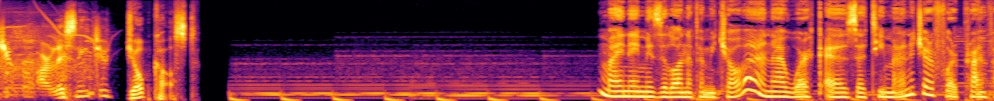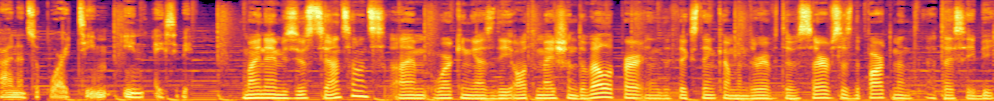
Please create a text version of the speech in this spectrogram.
You are listening to Jobcast. My name is Ilona Famichova, and I work as a team manager for Prime Finance Support team in SEB. My name is Justus Jansons. I'm working as the automation developer in the fixed income and derivative services department at SEB.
